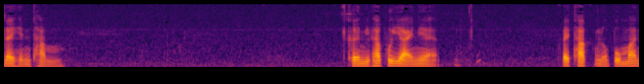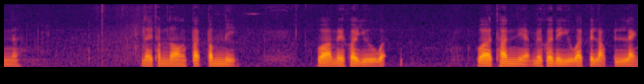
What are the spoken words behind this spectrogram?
ได้เห็นธรรม เคยมีพระผู้ใหญ่เนี่ย ไปทักหลวงปู่มั่นนะในทำนองตำหนิ ว่าไม่ค่อยอยู่ว่าว่าท่านเนี่ย ไม่ค่อยได้อยู่วัดเป็นหลักเป็นแหล่ง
